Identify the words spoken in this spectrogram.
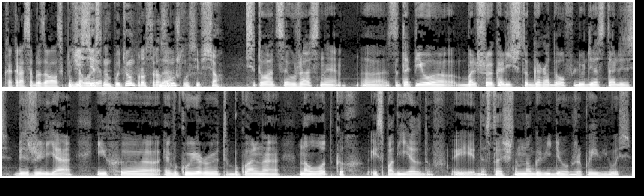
как раз образовался к началу Естественным путем просто разрушилась, и все. Ситуация ужасная, э, затопило большое количество городов, люди остались без жилья, их э, эвакуируют буквально на лодках из подъездов, и достаточно много видео уже появилось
